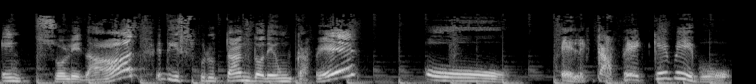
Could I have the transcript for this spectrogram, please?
¿En soledad? ¿Disfrutando de un café? ¿O el café que bebo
